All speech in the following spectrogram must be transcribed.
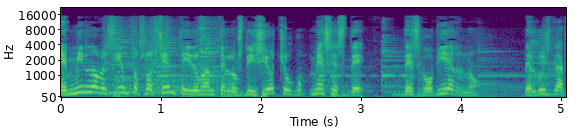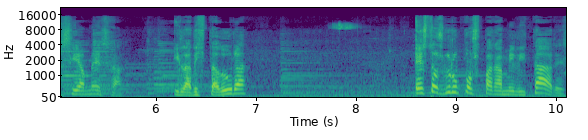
En 1980 y durante los 18 meses de desgobierno de Luis García Mesa y la dictadura, estos grupos paramilitares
